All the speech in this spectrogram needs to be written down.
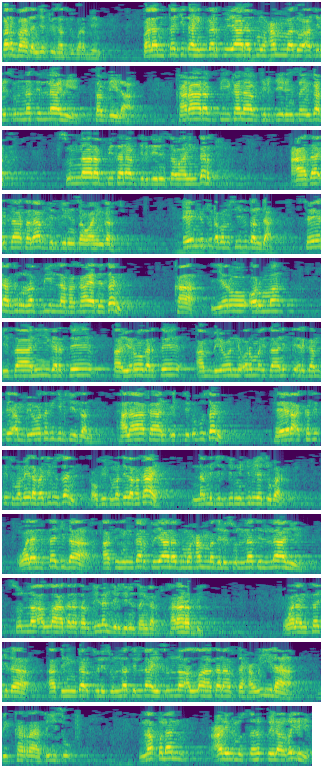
barbaadan jechuu isaatti dubarbiin falan tajida hin gartu yaa nabi muhammadu ati lisunnati illaahi tabdiila. Karaa rabbii kanaaf jirjiirinsa hin gartu. Sunnaa rabbii tanaaf jirjiirinsa waa hin gartu. Aadaa isaa tanaaf jirjiirinsa waa hin gartu. Eenyutu dhabamsiisu danda'a? Seera dur rabbiin lafa kaayate san ka yeroo orma isaanii gartee yeroo gartee ambiyoonni orma isaanitti ergamtee ambiyoota kijibsiisan halaakaan itti dhufu san heera akkasitti tumamee lafa jiru san ka ofii tumatee lafa kaaye namni jirjiru hin jiru jechuu bara ولن تجد أتهنجرت يا نبي محمد لسنة الله سنة الله تنا تبديلا جرجر سنجرت خرا ربي ولن تجد أتهنجرت لسنة الله سنة الله تنا تحويلا بكراسيس نقلا عن المستحق إلى غيره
